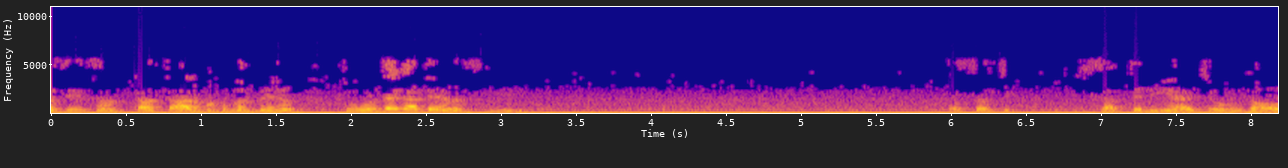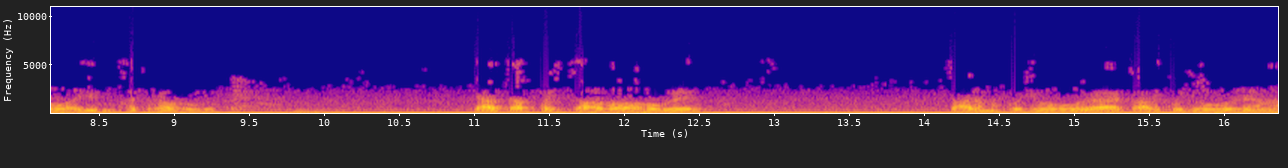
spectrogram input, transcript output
ਅਸੀਂ ਸੰਤਾਂ ਧਾਰਮਿਕ ਬੰਦੇ ਹਾਂ। ਝੂਠ ਦੇ ਕਹਤੇ ਹਾਂ ਅਸੀਂ? ਅਸਲ ਚ ਸੱਚ ਨਹੀਂ ਹੈ ਝੂਠ ਦਾ ਹੋਵਾ ਜਿਹਨੂੰ ਖਤਰਾ ਹੋਵੇ। ਕਿਆ ਤਾਂ ਪਛਤਾਵਾ ਹੋਵੇ। ਧਰਮ ਕੁਝ ਹੋਰ ਹੈ ਕਰ ਕੁਝ ਹੋ ਰਿਹਾ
